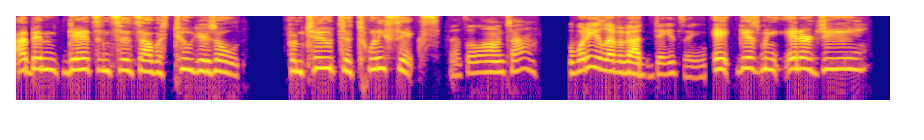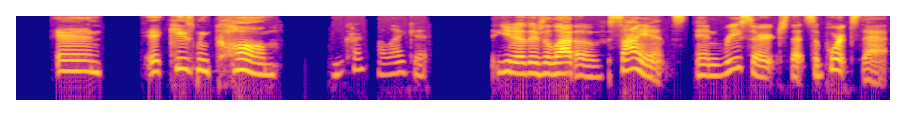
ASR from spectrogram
I've been dancing since I was two years old, from two to 26. That's a long time. What do you love about dancing? It gives me energy and it keeps me calm. Okay, I like it. You know, there's a lot of science and research that supports that.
